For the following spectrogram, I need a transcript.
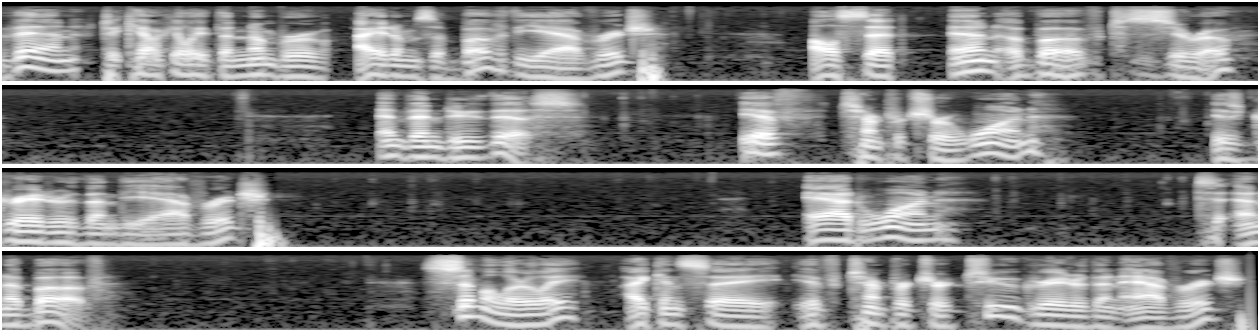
Then, to calculate the number of items above the average, I'll set n above to 0, and then do this. If temperature 1 is greater than the average, add 1 to n above. Similarly, I can say if temperature 2 greater than average,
